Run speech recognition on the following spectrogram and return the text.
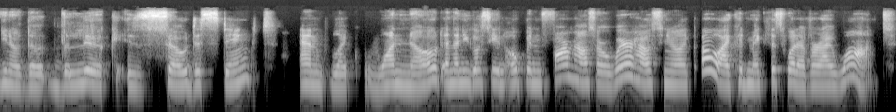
you know the the look is so distinct and like one note and then you go see an open farmhouse or a warehouse and you're like oh i could make this whatever i want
